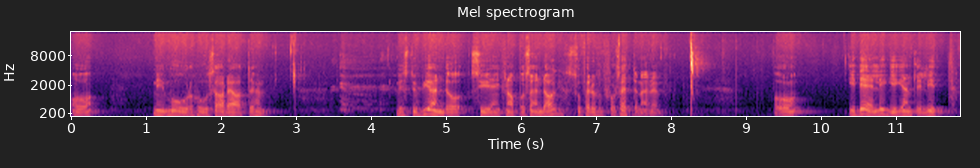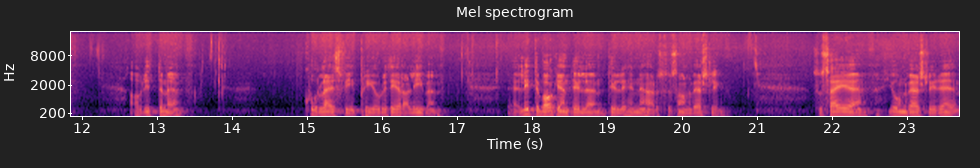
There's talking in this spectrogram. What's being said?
Og min mor hun sa det at eh, hvis du begynner å sy en knapp på søndag, så får du fortsette med det. Og i det ligger egentlig litt av dette med hvordan vi prioriterer livet. Eh, litt tilbake igjen til, til henne her, Susanne Wesley. Så sier Jon Wesley det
